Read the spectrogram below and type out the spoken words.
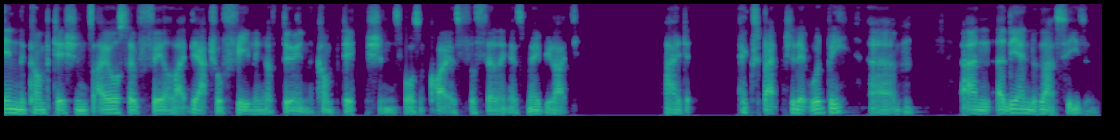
in the competitions, I also feel like the actual feeling of doing the competitions wasn't quite as fulfilling as maybe like I'd expected it would be. Um, and at the end of that season,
